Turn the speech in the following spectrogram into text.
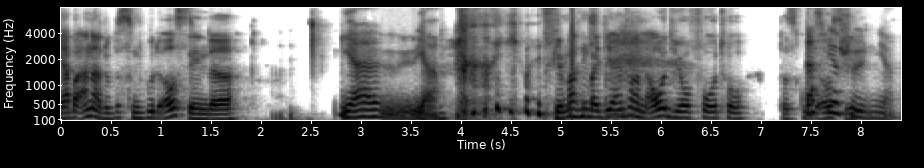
Ja, aber Anna, du bist ein gut aussehender. Ja, ja. Wir machen nicht. bei dir einfach ein Audiofoto, das gut Das wäre schön, ja.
